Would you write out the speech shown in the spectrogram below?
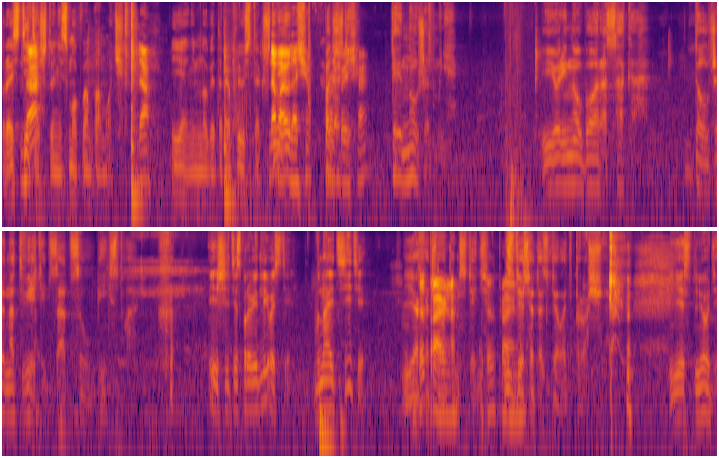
Простите, Да? что не смог вам помочь. Да. Я немного тороплюсь, так что... Давай, удачи. Хорошего Подожди. вечера. Ты нужен мне. Йоринобу Арасака должен ответить за отцеубийство. Ищете справедливости? В Найт-Сити? Я Вот хочу правильно. отомстить. Вот это. Здесь это сделать проще. Есть люди,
